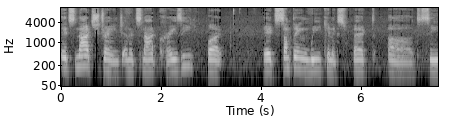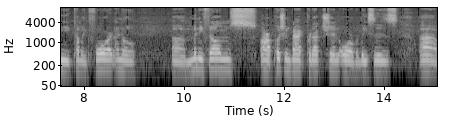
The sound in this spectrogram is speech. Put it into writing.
it's not strange and it's not crazy but it's something we can expect uh, to see coming forward i know uh, many films are pushing back production or releases uh,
